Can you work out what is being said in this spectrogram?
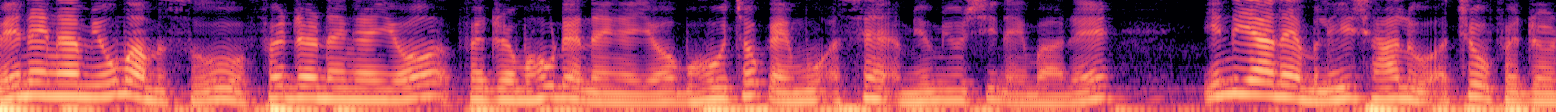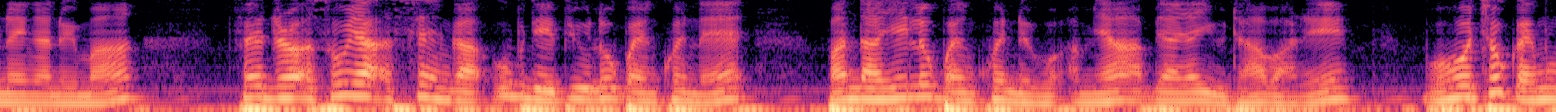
ဘယ်နိုင်ငံမျိုးမှမဆို Federal နိုင်ငံရော Federal မဟုတ်တဲ့နိုင်ငံရောဗဟိုချုပ်ကင်မှုအဆင့်အမျိုးမျိုးရှိနိုင်ပါတယ်။အိန္ဒိယနဲ့မလေးရှားလိုအချို့ဖက်ဒရယ်နိုင်ငံတွေမှာဖက်ဒရယ်အစိုးရအဆင့်ကဥပဒေပြုလုပ်ပိုင်ခွင့်နဲ့ဗန္ဒာရေးလုပ်ပိုင်ခွင့်တွေကိုအများအပြားရယူထားပါတယ်။ဗဟိုချုပ်ကိုင်မှု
